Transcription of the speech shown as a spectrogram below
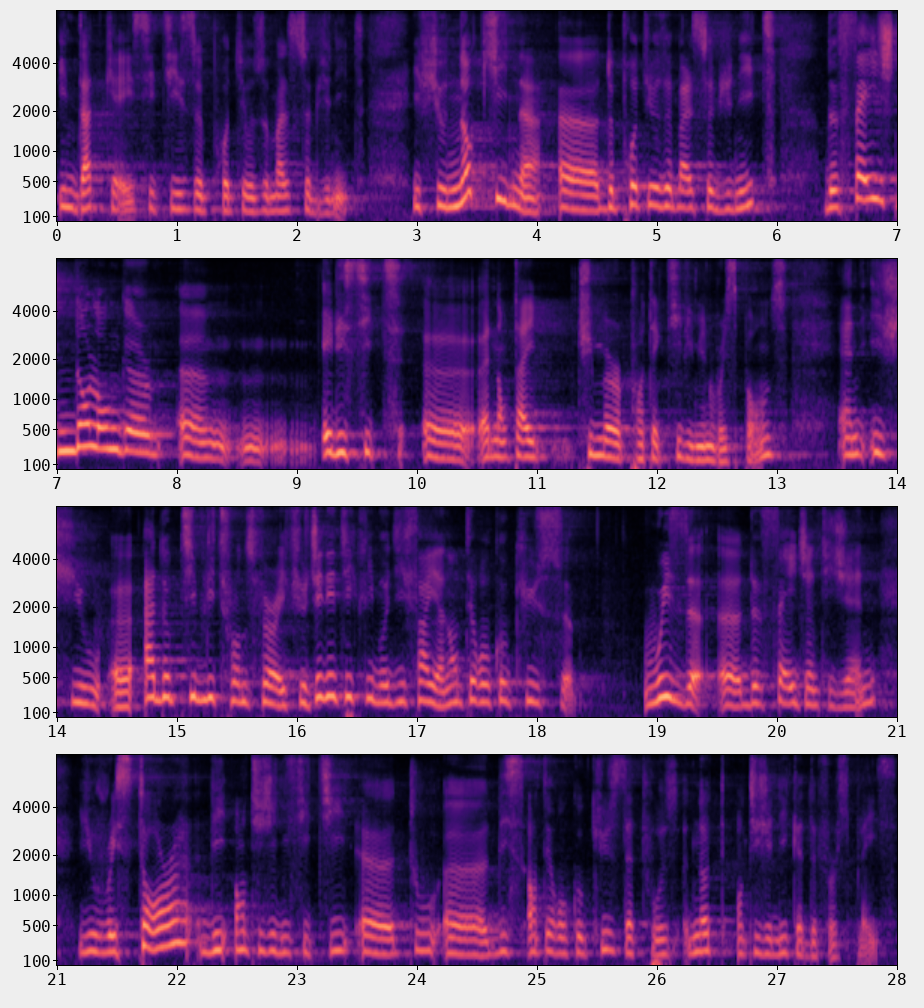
in that case, it is a proteasomal subunit. If you knock in uh, the proteasomal subunit, the phage no longer um, elicits uh, an anti-tumor protective immune response, and if you uh, adoptively transfer, if you genetically modify an enterococcus with uh, the phage antigen, you restore the antigenicity uh, to uh, this enterococcus that was not antigenic at the first place.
